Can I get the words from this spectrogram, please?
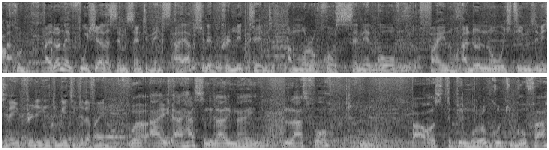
I, I don't know if we share the same sentiments. I actually predicted a Morocco Senegal final. I don't know which teams initially you predicted to get into the final. Well, I, I had Senegal in my last four. Mm. I was tipping Morocco to go far.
